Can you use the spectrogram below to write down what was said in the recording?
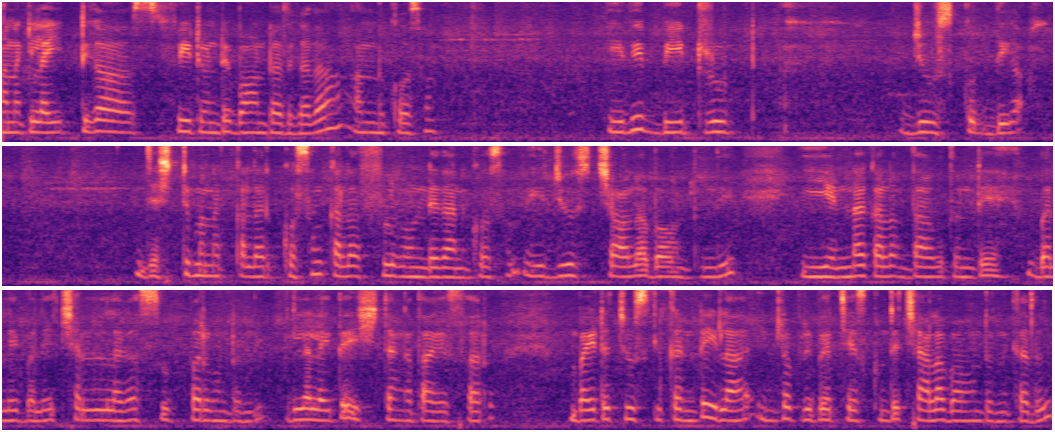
మనకి లైట్గా స్వీట్ ఉంటే బాగుంటుంది కదా అందుకోసం. ఇది బీట్రూట్ జ్యూస్ కొద్దిగా. జస్ట్ మన కలర్ కోసం కలర్ఫుల్గా ఉండేదానికోసం ఈ జ్యూస్ చాలా బాగుంటుంది. ఈ ఎండాకాలం తాగుతుంటే భలే భలే చల్లగా సూపర్గా ఉంటుంది. పిల్లలైతే ఇష్టంగా తాగేస్తారు. బయట జ్యూస్ల కంటే ఇలా ఇంట్లో ప్రిపేర్ చేసుకుంటే చాలా బాగుంటుంది కదూ.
